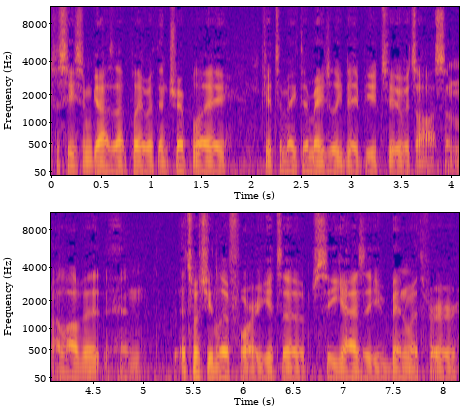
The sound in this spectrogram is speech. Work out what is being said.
to see some guys I play with in Triple A get to make their major league debut too. It's awesome. I love it, and it's what you live for. You get to see guys that you've been with for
